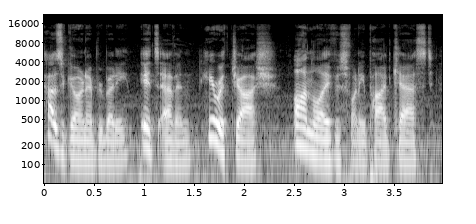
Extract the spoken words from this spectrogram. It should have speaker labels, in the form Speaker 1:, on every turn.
Speaker 1: How's it going, everybody? It's Evan here with Josh on the Life is Funny podcast.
